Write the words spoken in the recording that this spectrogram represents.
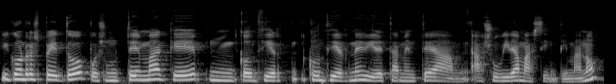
y con respeto pues un tema que mm, concierne directamente a, su vida más íntima, ¿no?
